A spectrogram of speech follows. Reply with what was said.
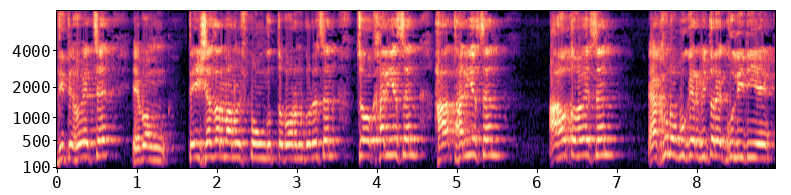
দিতে- হয়েছে এবং তেইশ হাজার মানুষ পঙ্গুত্ব বরণ করেছেন, চোখ হারিয়েছেন, হাত হারিয়েছেন, আহত হয়েছেন, এখনও বুকের ভিতরে গুলি নিয়ে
